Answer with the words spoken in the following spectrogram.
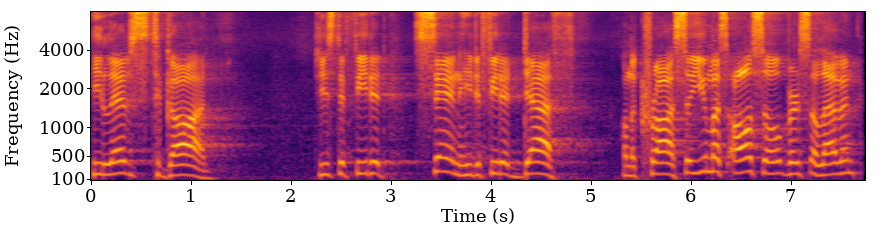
he lives to God. Jesus defeated sin, he defeated death on the cross. So you must also, verse 11,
